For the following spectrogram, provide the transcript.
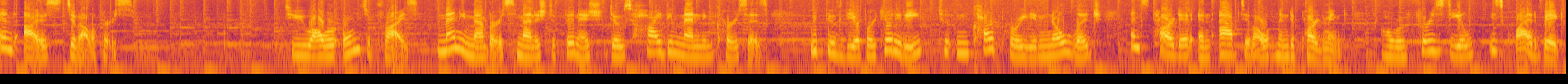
and iOS developers. To our own surprise, many members managed to finish those high-demanding courses. We took the opportunity to incorporate knowledge and started an app development department. Our first deal is quite big,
